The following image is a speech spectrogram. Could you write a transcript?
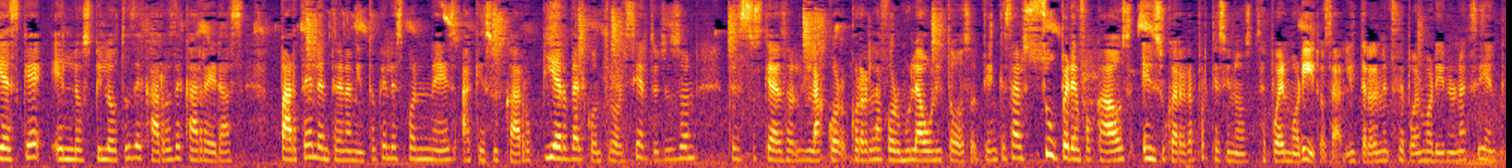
Y es que en los pilotos de carros de carreras parte del entrenamiento que les ponen es a que su carro pierda el control, ¿cierto? Ellos son pues, estos que la, corren la Fórmula 1 y todo eso, tienen que estar súper enfocados en su carrera porque si no se pueden morir, o sea, literalmente se pueden morir en un accidente.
